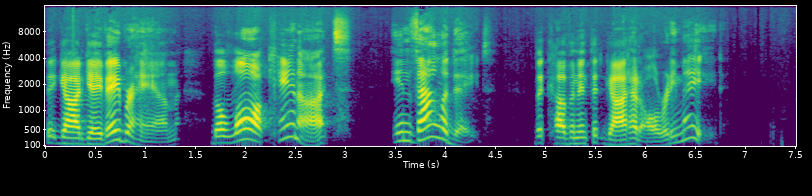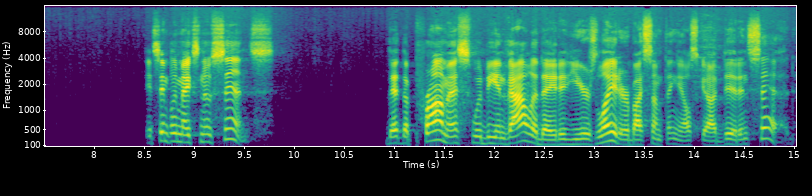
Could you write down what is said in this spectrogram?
that God gave Abraham, the law cannot invalidate the covenant that God had already made. It simply makes no sense that the promise would be invalidated years later by something else God did and said.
